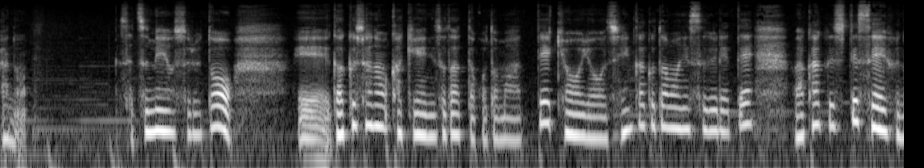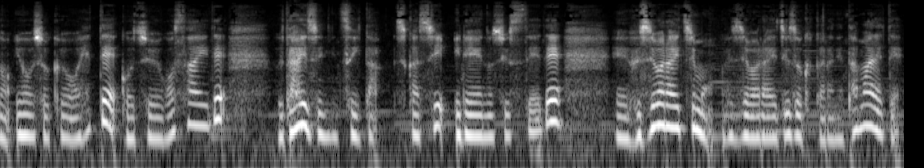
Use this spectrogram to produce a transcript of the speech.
あの説明をすると、えー、学者の家系に育ったこともあって教養人格ともに優れて若くして政府の要職を経て55歳で右大臣に就いた。しかし異例の出世で、えー、藤原一門藤原一族から妬まれて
